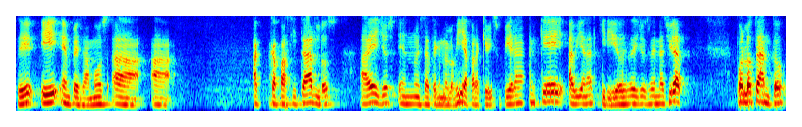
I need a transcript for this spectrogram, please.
¿sí? y empezamos a, a capacitarlos a ellos en nuestra tecnología para que supieran qué habían adquirido ellos en la ciudad. Por lo tanto,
